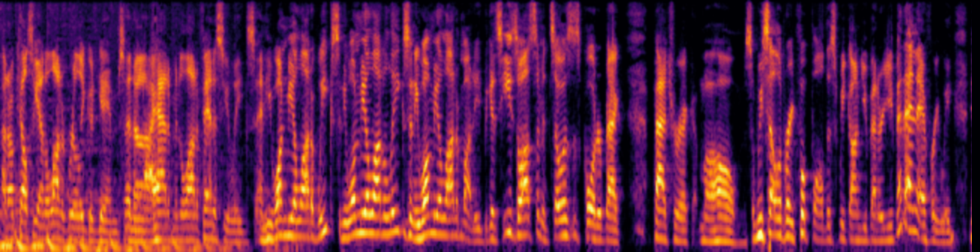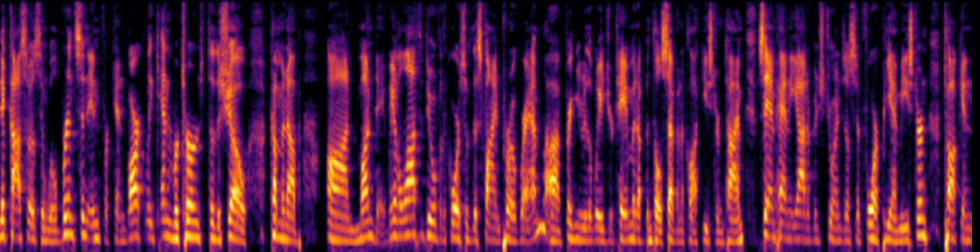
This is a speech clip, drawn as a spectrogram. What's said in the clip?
I know Kelce had a lot of really good games, and uh, I had him in a lot of fantasy leagues, and he won me a lot of weeks, and he won me a lot of leagues, and he won me a lot of money because he's awesome, and so is his quarterback, Patrick Mahomes. We celebrate football this week on You Better You Bet, and every week. Nick Kostos and Will Brinson in for Ken Barkley. Ken returns to the show coming up on Monday. We have a lot to do over the course of this fine program, uh, bringing you to the wagertainment up until 7 o'clock Eastern Time. Sam Panayotovich joins us at 4 p.m. Eastern, talking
